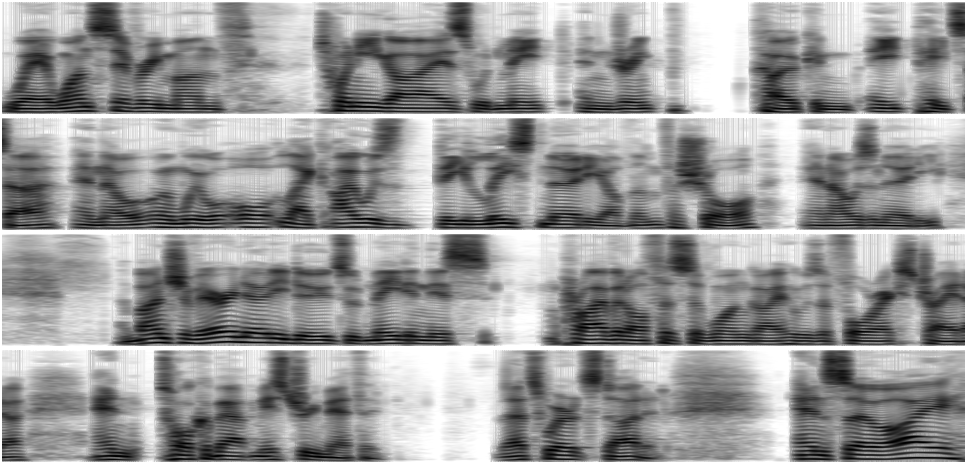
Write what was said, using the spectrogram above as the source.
where once every month, 20 guys would meet and drink Coke and eat pizza. And, they were, and we were all like, I was the least nerdy of them for sure. And I was nerdy. A bunch of very nerdy dudes would meet in this private office of one guy who was a Forex trader and talk about mystery method. That's where it started. And so I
